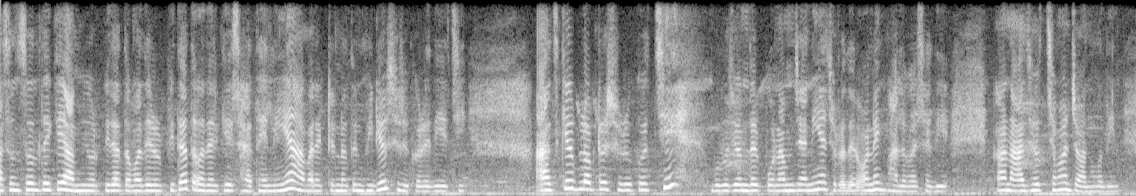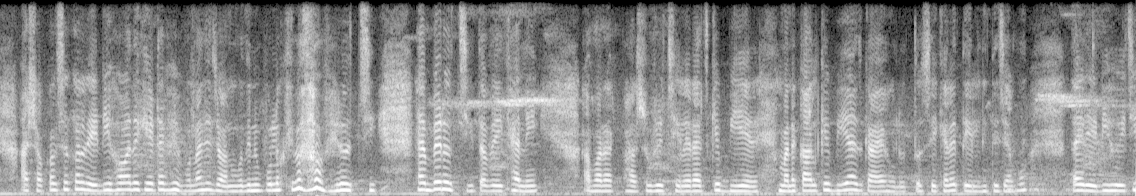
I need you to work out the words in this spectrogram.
Asansol থেকে আমি অর্পিতা, তোমাদের অর্পিতা, তোমাদেরকে সাথে নিয়ে আবার একটা নতুন ভিডিও শুরু করে দিয়েছি। আজকের ব্লগটা শুরু করছি গুরুজনদের প্রণাম জানিয়ে, ছোটোদের অনেক ভালোবাসা দিয়ে। কারণ আজ হচ্ছে আমার জন্মদিন। আর সকাল সকাল রেডি হওয়া দেখে এটা ভেবো না যে জন্মদিন উপলক্ষে কোথাও বেরোচ্ছি। হ্যাঁ বেরোচ্ছি, তবে এখানে আমার এক ভাসুরের ছেলের আজকে বিয়ে মানে কালকে বিয়ে, আজ গায়ে হলুদ, তো সেখানে তেল নিতে যাব। তাই রেডি হয়েছি,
